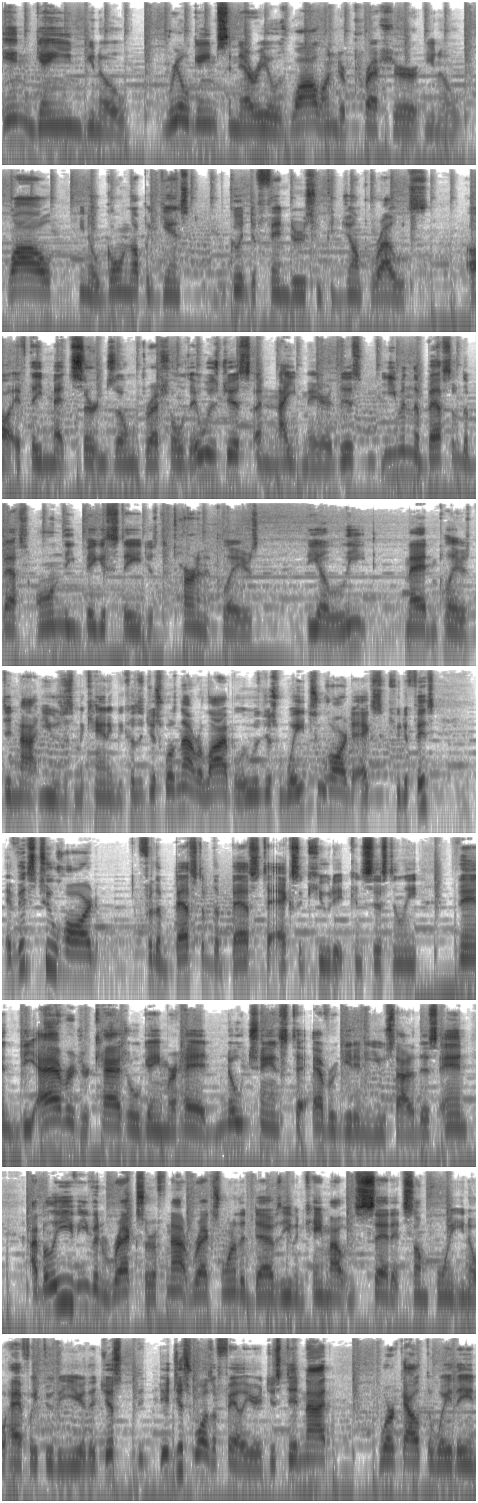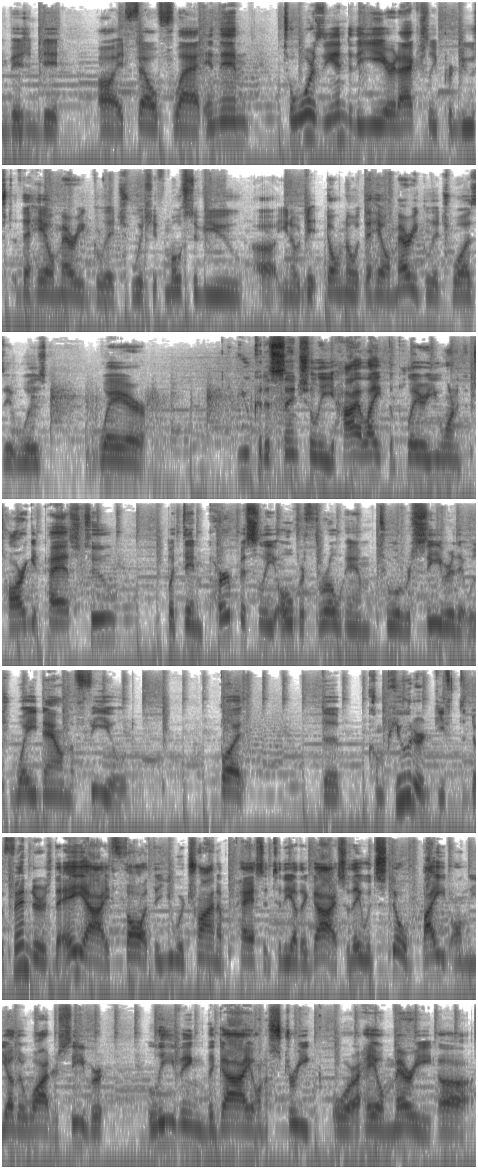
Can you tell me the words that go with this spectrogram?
in game, you know, real game scenarios while under pressure, you know, while, you know, going up against good defenders who could jump routes uh, if they met certain zone thresholds. It was just a nightmare. This, even the best of the best on the biggest stages, the tournament players, the elite Madden players did not use this mechanic because it just was not reliable. It was just way too hard to execute. If it's if it's too hard for the best of the best to execute it consistently, then the average or casual gamer had no chance to ever get any use out of this. And I believe even Rex, or if not Rex, one of the devs even came out and said at some point, you know, halfway through the year that just it just was a failure. It just did not work out the way they envisioned it. Uh, it fell flat. And then towards the end of the year, it actually produced the Hail Mary glitch, which if most of you, uh, you know, don't know what the Hail Mary glitch was, it was where you could essentially highlight the player you wanted to target pass to, but then purposely overthrow him to a receiver that was way down the field. But the computer, the defenders, the AI thought that you were trying to pass it to the other guy, so they would still bite on the other wide receiver, leaving the guy on a streak or a Hail Mary uh,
